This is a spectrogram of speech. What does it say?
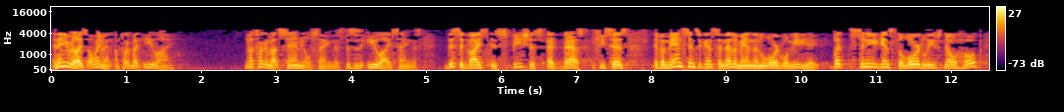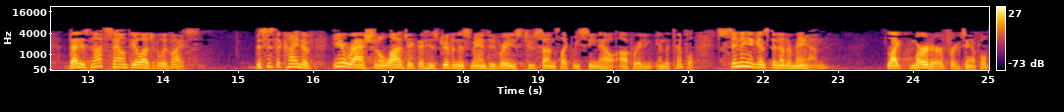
And then you realize, oh, wait a minute, I'm talking about Eli. I'm not talking about Samuel saying this. This is Eli saying this. This advice is specious at best. He says, if a man sins against another man, then the Lord will mediate. But sinning against the Lord leaves no hope. That is not sound theological advice. This is the kind of irrational logic that has driven this man to raise two sons like we see now operating in the temple. Sinning against another man, like murder, for example,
